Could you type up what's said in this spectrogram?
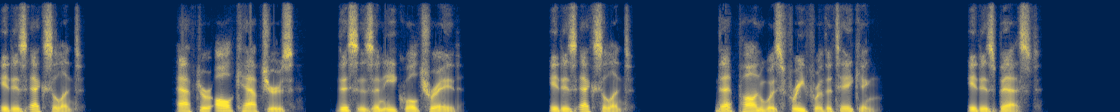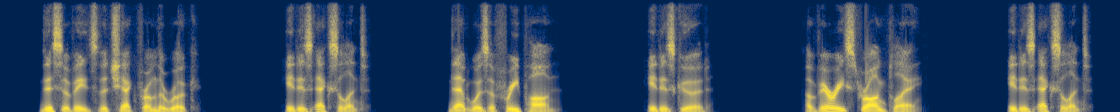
It is excellent. After all captures, this is an equal trade. It is excellent. That pawn was free for the taking. It is best. This evades the check from the rook. It is excellent. That was a free pawn. It is good. A very strong play. It is excellent.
